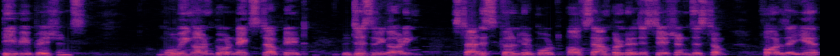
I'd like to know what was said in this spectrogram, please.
TB patients. Moving on to our next update, which is regarding statistical report of sample registration system for the year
